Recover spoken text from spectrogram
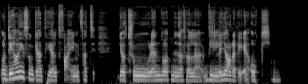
Och det har ju funkat helt fine för att jag tror ändå att mina föräldrar ville göra det och Mm.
